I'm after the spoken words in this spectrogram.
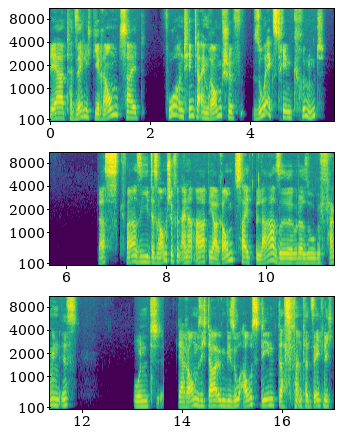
der tatsächlich die Raumzeit vor und hinter einem Raumschiff so extrem krümmt, dass quasi das Raumschiff in einer Art ja, Raumzeitblase oder so gefangen ist und der Raum sich da irgendwie so ausdehnt, dass man tatsächlich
